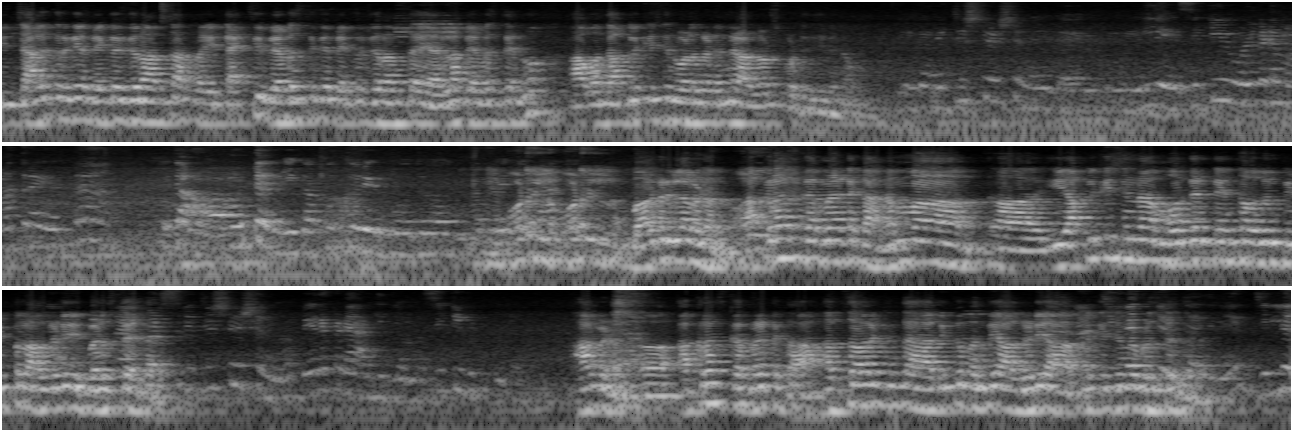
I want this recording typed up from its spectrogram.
ಈ ಚಾಲಕರಿಗೆ ಬೇಕಾಗಿರುವಂತ ಅಥವಾ ಈ ಟ್ಯಾಕ್ಸಿ ವ್ಯವಸ್ಥೆಗೆ ಬೇಕಾಗಿರುವಂತ ಎಲ್ಲಾ ವ್ಯವಸ್ಥೆನು ಆ ಒಂದು ಅಪ್ಲಿಕೇಶನ್ ಒಳಗಡೆನೆ ಅಳವಡಿಸ್ಕೊಟ್ಟಿದ್ದೀವಿ ನಾವು ಈಗ ರಿಜಿಸ್ಟ್ರೇಷನ್ ಇದೆ ಇಲ್ಲಿ ಸಿಟಿ ಒಳಗಡೆ ಮಾತ್ರ ಇರುತ್ತಾ ಇದು ಔಟರ್ ಈಗ ಪುತ್ತೂರು ಇರ್ಬೋದು ಬಾರ್ಡರ್ ಇಲ್ಲ ಬಾರ್ಡರ್ ಇಲ್ಲ. ಬಾರ್ಡರ್ ಇಲ್ಲ ಮೇಡಮ್ ಅಕ್ರಾಸ್ ಕರ್ನಾಟಕ ನಮ್ಮ ಈ application more than ten thousand people already ಬಳಸ್ತಾ ಇದ್ದಾರೆ. ರಿಜಿಸ್ಟ್ರೇಷನ್ ಬೇರೆ ಕಡೆ ಆಗಿದೆಯಮ್ಮ ಸಿಟಿ ಬಿಟ್ಬಿಟ್ಟು. ಹಾ ಮೇಡಮ್ ಅಕ್ರಾಸ್ ಕರ್ನಾಟಕ ಹತ್ತು ಸಾವಿರಕ್ಕಿಂತ ಅಧಿಕ ಮಂದಿ ಆಲ್ರೆಡಿ ಆ ಅಪ್ಲಿಕೇಶನ್ ಬಳಸ್ತಾ ಇದ್ದಾರೆ. ಇದ್ದೀನಿ ಜಿಲ್ಲೆ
